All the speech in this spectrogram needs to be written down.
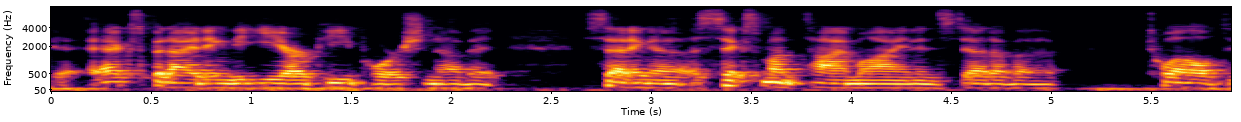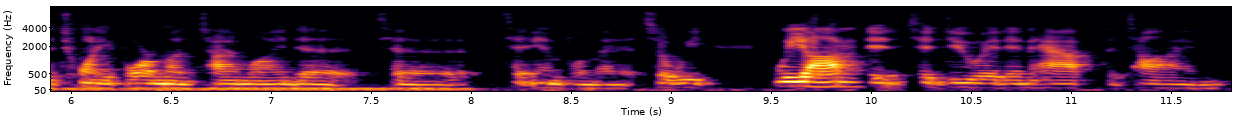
expediting the ERP portion of it, setting a, a six month timeline instead of a 12 to 24 month timeline to to to implement it. So we we opted to do it in half the time,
